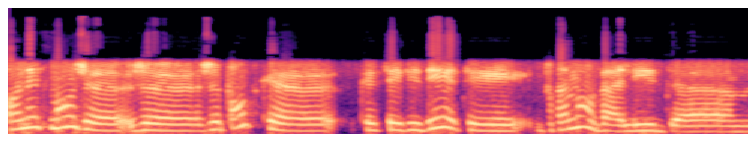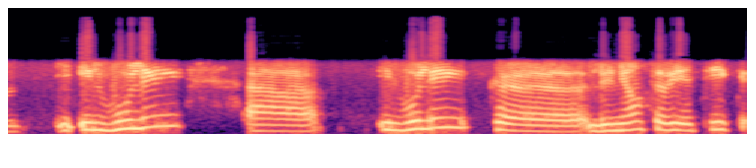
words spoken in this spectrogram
honnêtement, je, je, je pense que, que ces idées étaient vraiment valides. Euh, il voulait, euh, il voulait que l'Union soviétique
